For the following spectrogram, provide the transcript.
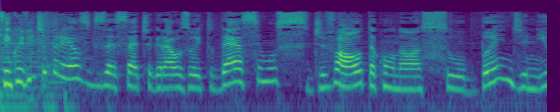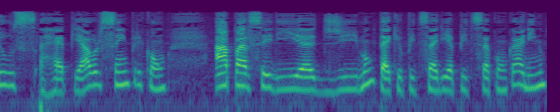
Cinco e 23, 17 graus 8 décimos, de volta com o nosso Band News Happy Hour, sempre com a parceria de Montecchio Pizzaria Pizza com Carinho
